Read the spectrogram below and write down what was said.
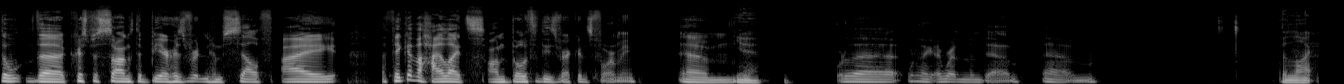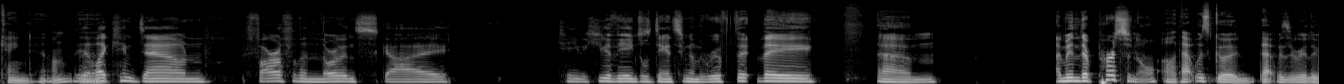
the the Christmas songs that Beer has written himself. I I think of the highlights on both of these records for me. Um, Yeah. what are the what are they? I written them down. Um, The light came down. The uh, light came down far off from the northern sky. Can you hear the angels dancing on the roof? They, they um, I mean, they're personal. Oh, that was good. That was a really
